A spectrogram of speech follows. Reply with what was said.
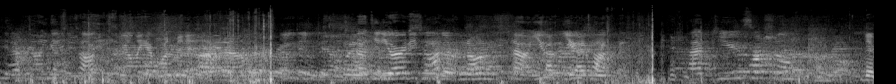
Did everyone get to talk? 'Cause we only have one minute. No, did you already talk? No. No, you, you talk. How do you social, The,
